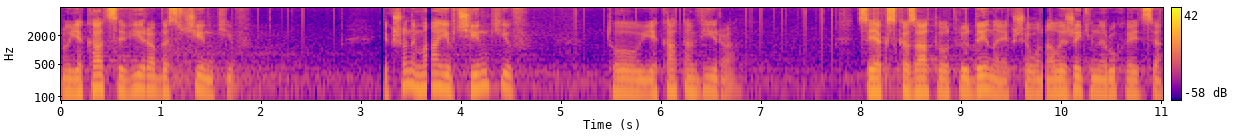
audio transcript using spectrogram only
ну яка це віра без вчинків? Якщо немає вчинків, то яка там віра? Це як сказати, от людина, якщо вона лежить і не рухається,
